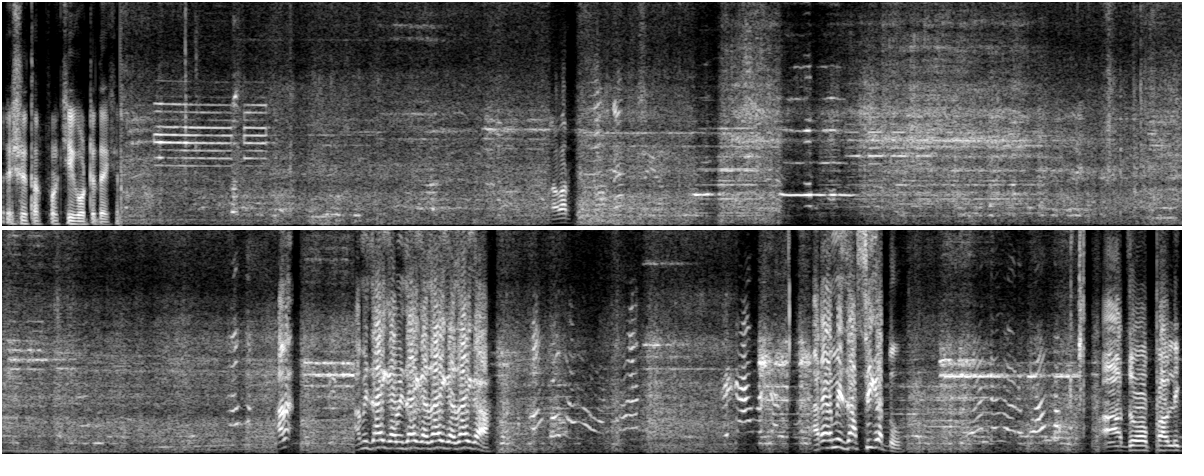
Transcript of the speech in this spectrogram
এসে তারপর কি ঘটে দেখেন। আবার আমি জায়গা আমি জায়গা জায়গা জায়গা আরে আমি যাচ্ছি কা তো। আজও পাবলিক।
